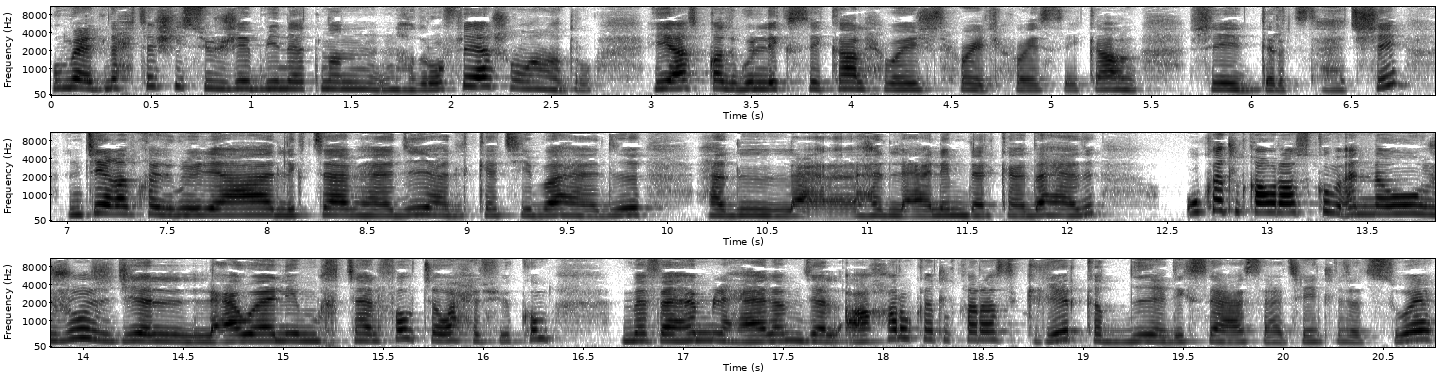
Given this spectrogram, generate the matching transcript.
وما عندنا حتى شي sujet بيناتنا نهضروا. فيه شنو غنهضروا هي تبقى تقول لك سيكان الحوايج حوايج حوايج سيكان شي درت هادشي. انت غتبقى تقولي لي هاد الكتاب هادي هاد الكاتبة هادي هاد العالم دار كذا هادي. وكتلقاو راسكم أنه جوج ديال العوالم مختلفة وتا واحد فيكم ما فاهم العالم ديال الآخر. وكتلقى راسك غير كتضيع ديك ساعه ساعتين ثلاثة سوايع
